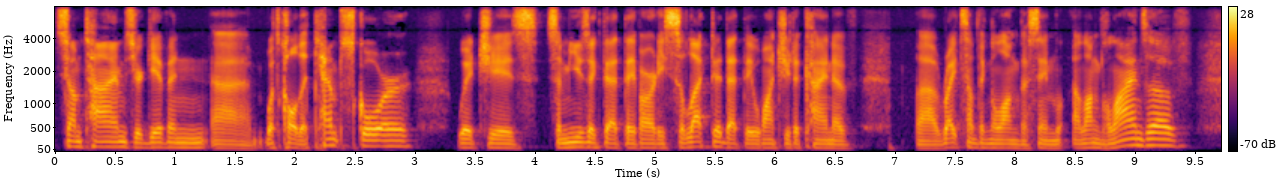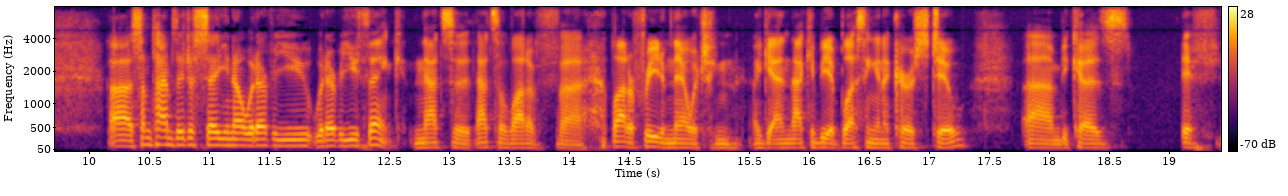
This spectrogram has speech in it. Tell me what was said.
Sometimes you're given uh, what's called a temp score, which is some music that they've already selected that they want you to kind of uh, write something along the same along the lines of. Uh, sometimes they just say, you know, whatever you whatever you think, and that's a that's a lot of uh, a lot of freedom there, which can again that can be a blessing and a curse too, um, because if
